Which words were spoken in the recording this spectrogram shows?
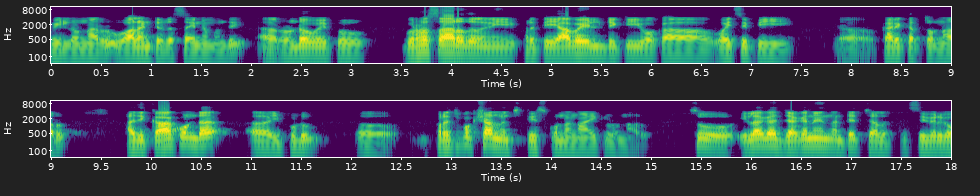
వీళ్ళు ఉన్నారు వాలంటీర్స్ అయిన మంది రెండో వైపు గృహసారథులని ప్రతి యాభై ఇంటికి ఒక వైసీపీ కార్యకర్త ఉన్నారు. అది కాకుండా ఇప్పుడు ప్రతిపక్షాల నుంచి తీసుకున్న నాయకులు ఉన్నారు. సో ఇలాగా జగన్ ఏంటంటే చాలా సివియర్గా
